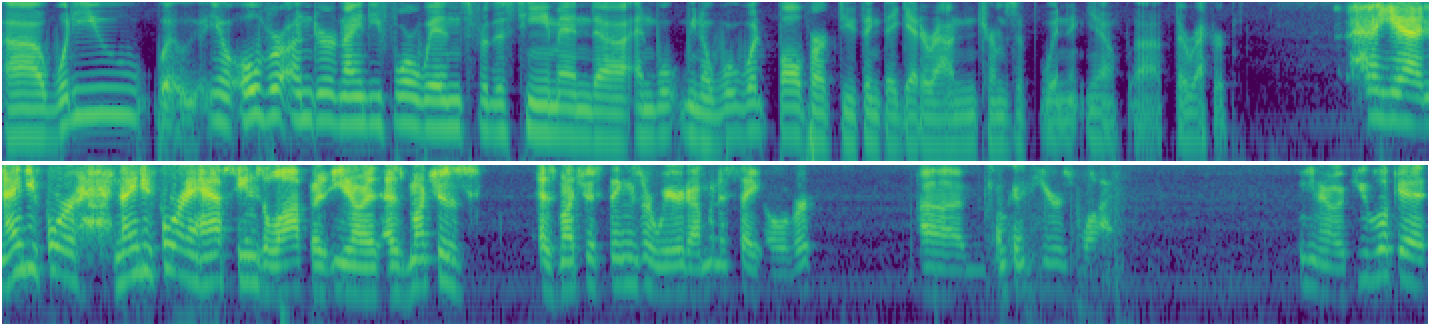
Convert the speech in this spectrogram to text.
Uh, what do you, you know, over under 94 wins for this team, and uh, and you know, what ballpark do you think they get around in terms of winning, you know, uh, their record? Uh, yeah, 94, 94 and a half seems a lot, but you know, as much as as much as things are weird, I'm going to say over. Um, Okay. And here's why. You know, if you look at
